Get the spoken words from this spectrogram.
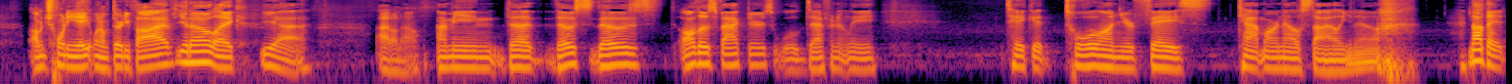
i'm 28 when i'm 35 you know like Yeah. i don't know I mean, the those those all those factors will definitely take a toll on your face, Cat Marnell style. You know, not that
